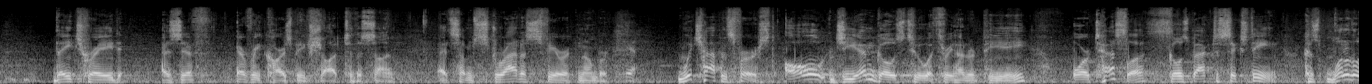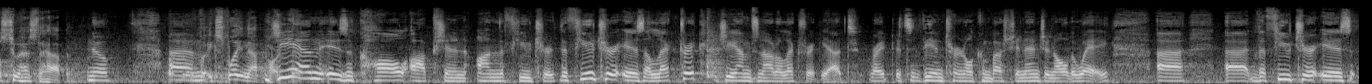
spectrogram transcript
They trade as if every car is being shot to the sun at some stratospheric number. Yeah. Which happens first? All GM goes to a 300 PE, or Tesla goes back to 16? Because one of those two has to happen. No. Um, explain that part. GM is a call option on the future. The future is electric. GM's not electric yet, right? It's the internal combustion engine all the way. Uh, uh, the future is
